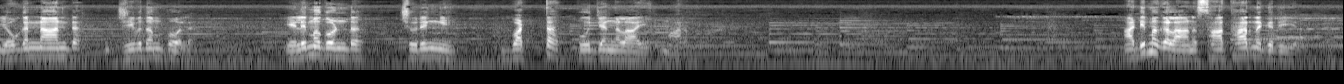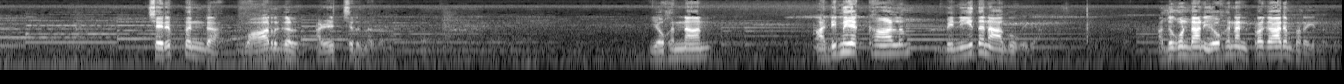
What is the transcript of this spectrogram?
യോഗന്നാന്റെ ജീവിതം പോലെ എളിമ കൊണ്ട് ചുരുങ്ങി വട്ട പൂജ്യങ്ങളായി മാറും അടിമകളാണ് സാധാരണഗതിയിൽ ചെരുപ്പന്റെ വാറുകൾ അഴിച്ചിരുന്നത് യോഹന്നാൻ അടിമയെക്കാളും വിനീതനാകുകയാണ്. അതുകൊണ്ടാണ് യോഹന്നാൻ പ്രകാരം പറയുന്നത്.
